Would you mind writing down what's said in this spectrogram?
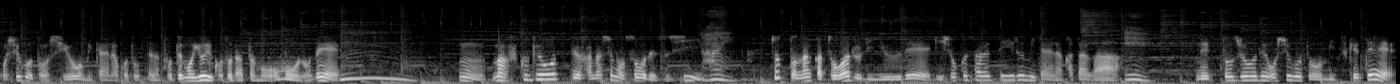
お仕事をしようみたいなことっていうのはとても良いことだとも思うのでう、ん。うん。まあ、副業っていう話もそうですし、はいちょっとなんかとある理由で離職されているみたいな方がええ。ネット上でお仕事を見つけて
